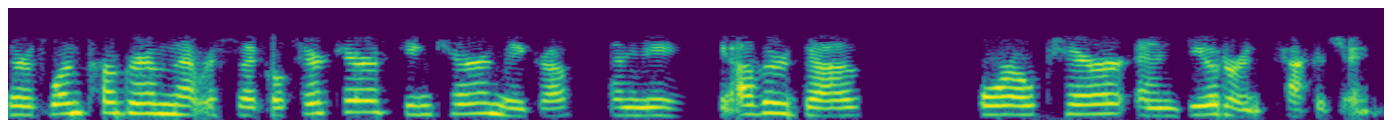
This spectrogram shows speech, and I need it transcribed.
there's one program that recycles hair care, skin care, and makeup, and the other does oral care and deodorant packaging.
